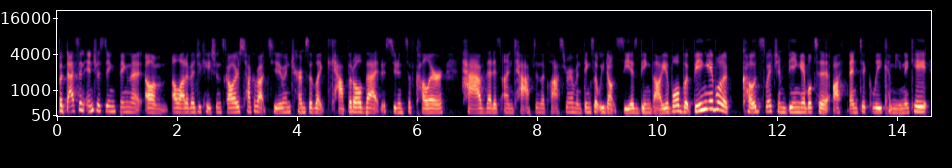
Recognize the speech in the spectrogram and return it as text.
But that's an interesting thing that um, a lot of education scholars talk about too, in terms of like capital that students of color have that is untapped in the classroom and things that we don't see as being valuable. But being able to code switch and being able to authentically communicate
